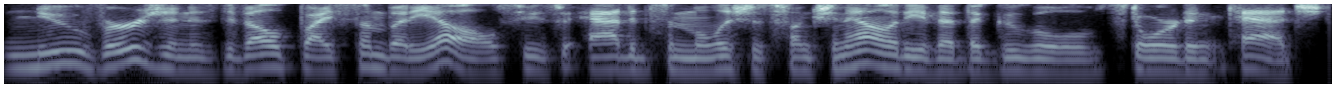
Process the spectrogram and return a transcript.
new version is developed by somebody else who's added some malicious functionality that the Google store didn't catch,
